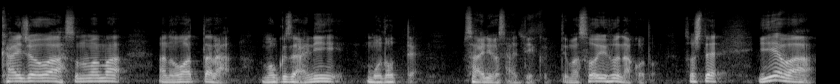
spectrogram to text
会場はそのままあの終わったら木材に戻って再利用されていくっていう、まあ、そういうふうなこと。そして家は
